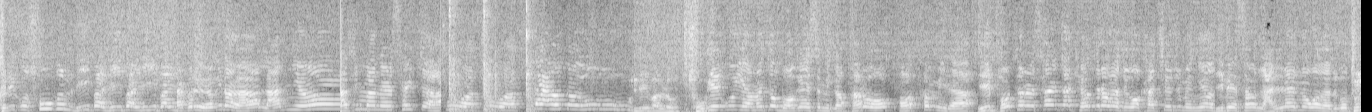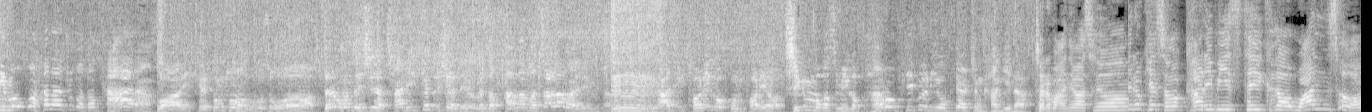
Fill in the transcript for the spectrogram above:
그리고 소금 리발 리발 리발. 자 그리고 여기다가 란요 다진 마늘 살짝. 추워 추워 따우도. 리발로. 조개구이 하면 또 뭐겠습니까? 바로 버터입니다. 이 버터를 살짝 곁들여가지고 같이 해주면요. 입에서 랄랄 녹아가지고 둘이 먹고 하나 죽어도 다 알아. 와 이 개통통한 거 보소. 와 자, 여러분 근데 진짜 잘 익혀 드셔야 돼요. 그래서 바나만 잘라봐야 됩니다. 음 아직 덜 익었군 버려. 지금 먹었으면 이거 바로 비브리오 폐혈증 각이다. 자 여러분 안녕하세요. 이렇게 해서 가리비 스테이크가 완성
